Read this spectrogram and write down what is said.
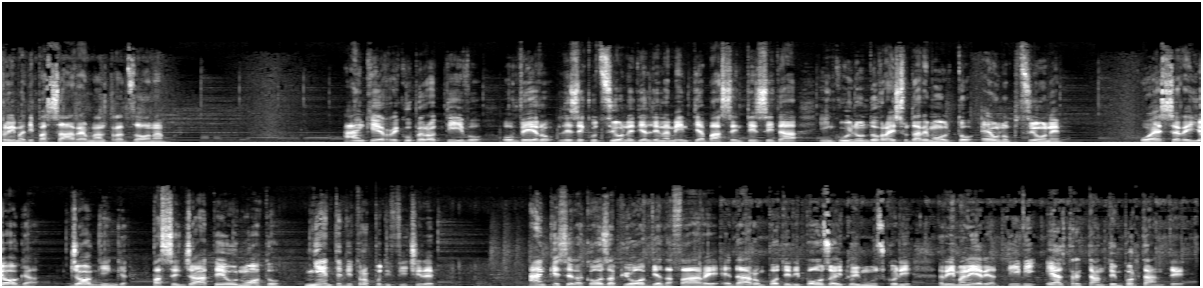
prima di passare a un'altra zona. Anche il recupero attivo, ovvero l'esecuzione di allenamenti a bassa intensità in cui non dovrai sudare molto, è un'opzione. Può essere yoga, jogging, passeggiate o nuoto, niente di troppo difficile. Anche se la cosa più ovvia da fare è dare un po' di riposo ai tuoi muscoli, rimanere attivi è altrettanto importante.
